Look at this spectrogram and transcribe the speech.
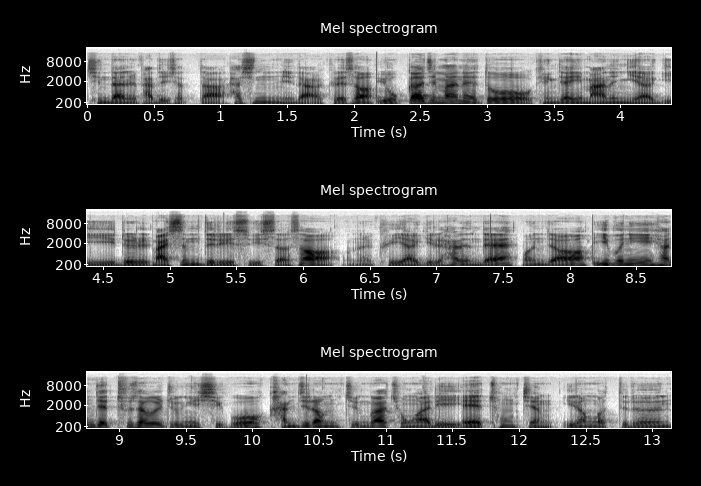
진단을 받으셨다 하십니다. 그래서 요까지만 해도 굉장히 많은 이야기를 말씀드릴 수 있어서 오늘 그 이야기를 하는데 먼저 이분이 현재 투석을 중이시고 간지럼증과 종아리의 통증 이런 것들은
